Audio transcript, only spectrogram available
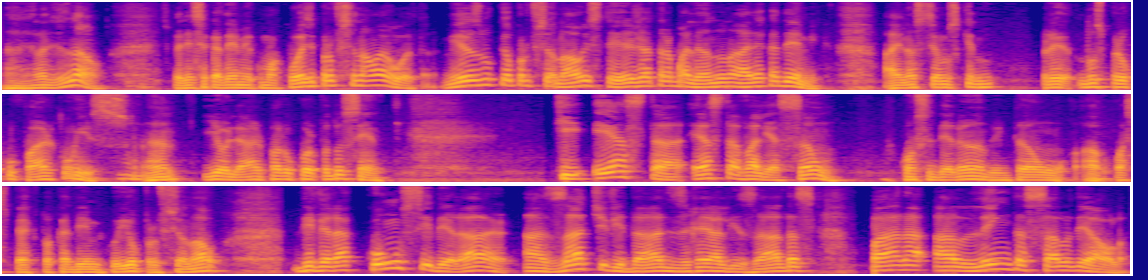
Né? Ela diz, não, experiência acadêmica é uma coisa e profissional é outra. Mesmo que o profissional esteja trabalhando na área acadêmica. Aí nós temos que nos preocupar com isso uhum. né? e olhar para o corpo docente. Que esta, esta avaliação, considerando então o aspecto acadêmico e o profissional, deverá considerar as atividades realizadas para além da sala de aula,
